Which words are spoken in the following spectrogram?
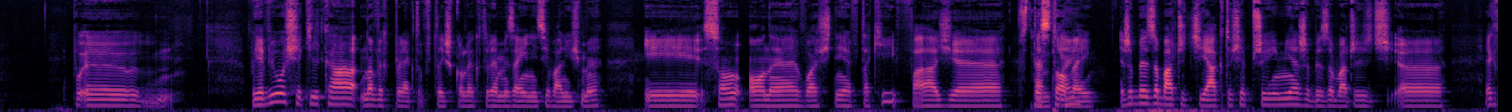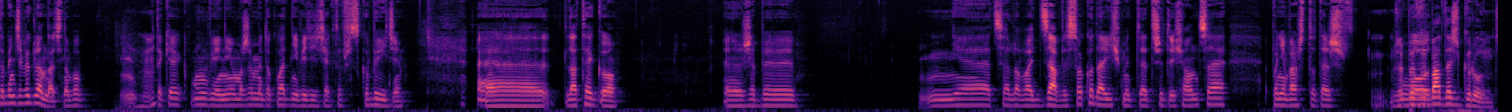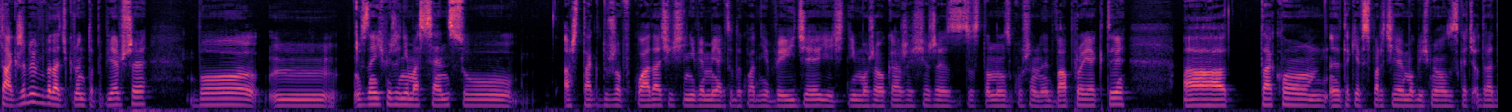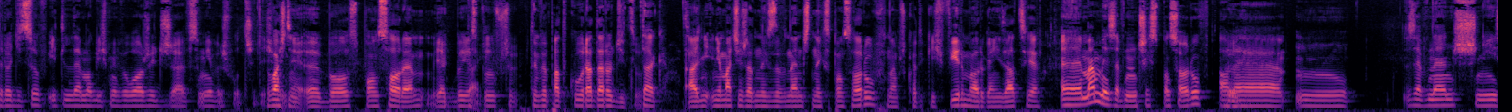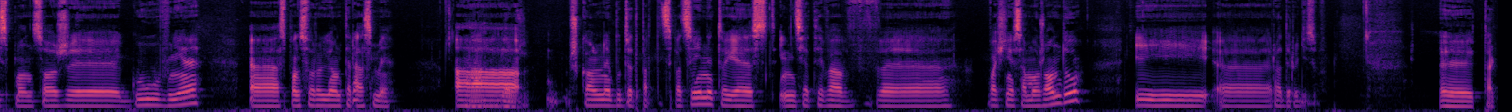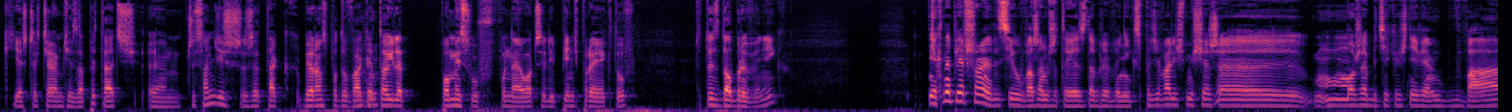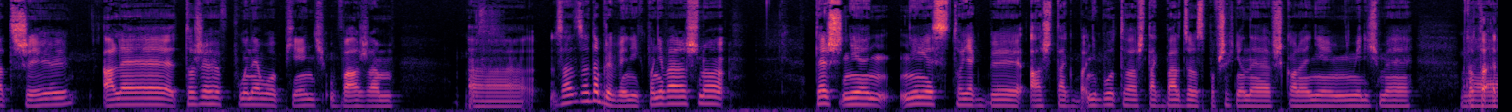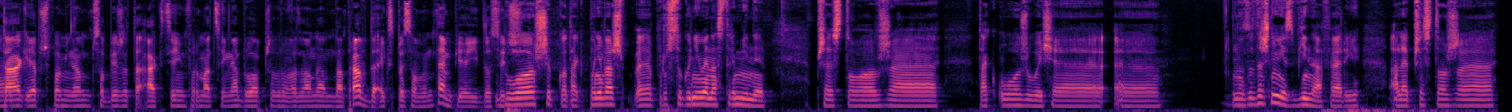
pojawiło się kilka nowych projektów w tej szkole, które my zainicjowaliśmy i są one właśnie w takiej fazie Wstępnej? testowej, żeby zobaczyć jak to się przyjmie, żeby zobaczyć e, jak to będzie wyglądać, no bo Mhm. tak jak mówię, nie możemy dokładnie wiedzieć jak to wszystko wyjdzie. E, dlatego, e, żeby nie celować za wysoko, daliśmy te 3000, ponieważ to też Żeby było- wybadać grunt. tak, żeby wybadać grunt to po pierwsze, bo mm, uznaliśmy, że nie ma sensu aż tak dużo wkładać, jeśli nie wiemy jak to dokładnie wyjdzie, jeśli może okaże się, że zostaną zgłoszone dwa projekty, a taką, e, takie wsparcie mogliśmy uzyskać od Rady Rodziców i tyle mogliśmy wyłożyć, że w sumie wyszło 3000. Właśnie, e, bo sponsorem jakby jest Tak. tu w tym wypadku Rada Rodziców. Tak. A nie, nie macie żadnych zewnętrznych sponsorów, na przykład jakieś firmy, organizacje? E, mamy zewnętrznych sponsorów, ale mm, zewnętrzni sponsorzy głównie e, sponsorują teraz my. A, A, szkolny budżet partycypacyjny to jest inicjatywa w, właśnie samorządu i e, Rady Rodziców. E, tak, jeszcze chciałem cię zapytać, czy sądzisz, że tak biorąc pod uwagę Mhm. to, ile pomysłów wpłynęło, czyli pięć projektów, to to jest dobry wynik? Jak na pierwszą edycję uważam, że to jest dobry wynik. Spodziewaliśmy się, że może być jakieś, nie wiem, dwa, trzy, ale to, że wpłynęło pięć, uważam e, za, za dobry wynik, ponieważ no też nie, nie jest to jakby aż tak, nie było to aż tak bardzo rozpowszechnione w szkole, nie, nie mieliśmy No ta, E. tak, ja przypominam sobie, że ta akcja informacyjna była przeprowadzona w naprawdę ekspresowym tempie i dosyć... Było szybko, tak, ponieważ e, po prostu goniły nas terminy przez to, że tak ułożyły się. E, no to też nie jest wina ferii, ale przez to, że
